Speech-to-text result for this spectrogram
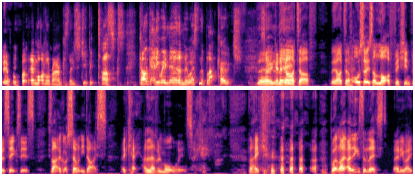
people put their model around because those stupid tusks can't get anywhere near them. They're worse than the black coach. They're, so they be... are tough. They are tough. Yeah. Also, it's a lot of fishing for sixes. It's like I've got seventy dice. Okay, eleven mortal wins. Okay, like, but like I think it's a list anyway.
